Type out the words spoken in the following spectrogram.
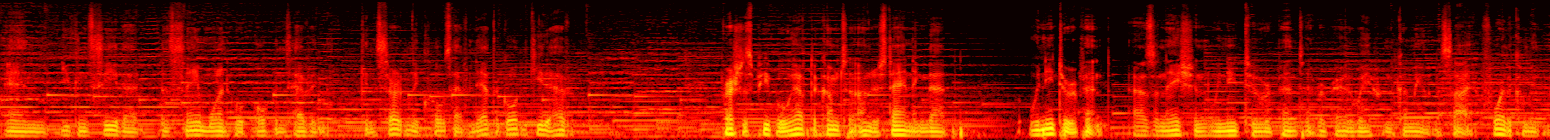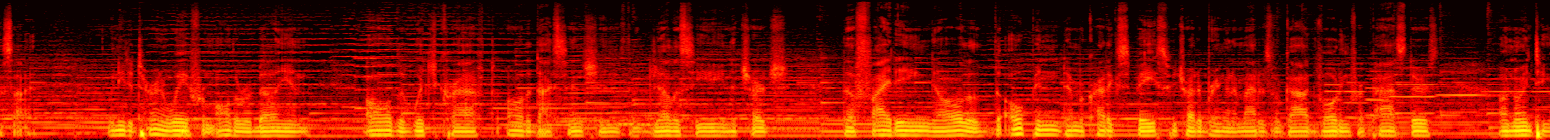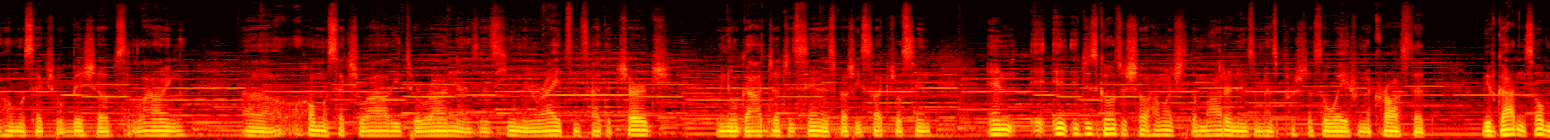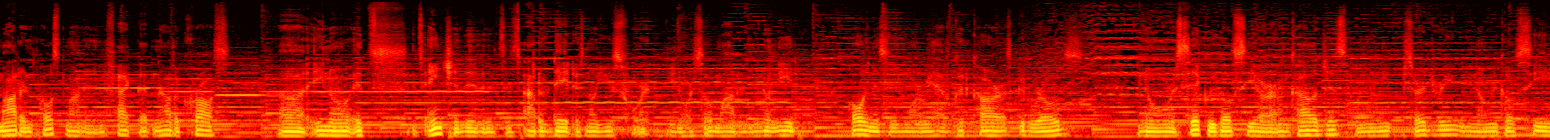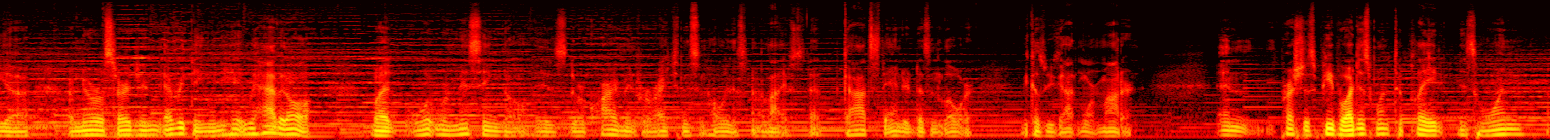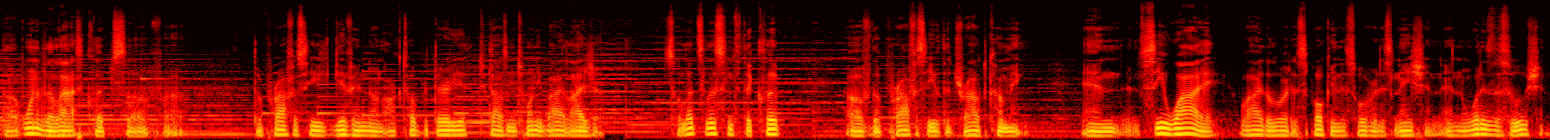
and you can see that the same one who opens heaven can certainly close heaven. They have the golden key to heaven. Precious people, we have to come to understanding that we need to repent. As a nation, we need to repent and prepare the way from the coming of the Messiah, for the coming of the Messiah. We need to turn away from all the rebellion, all the witchcraft, all the dissensions, the jealousy in the church, the fighting, all the, the open democratic space we try to bring on the matters of God, voting for pastors, anointing homosexual bishops, allowing uh, homosexuality to run as, as human rights inside the church. We know God judges sin, especially sexual sin. And it, it just goes to show how much the modernism has pushed us away from the cross that we've gotten so modern, postmodern, in fact, that now the cross uh, you know, it's it's ancient. It's, it's out of date. There's no use for it. You know, we're so modern. We don't need holiness anymore. We have good cars, good roads. You know, when we're sick, we go see our oncologist. When we need surgery, you know, we go see uh, a neurosurgeon. Everything we we have it all. But what we're missing though is the requirement for righteousness and holiness in our lives. That God's standard doesn't lower because we got more modern. And precious people, I just want to play this one uh, one of the last clips of uh, the prophecy given on October 30th, 2020 by Elijah. So let's listen to the clip of the prophecy of the drought coming and see why why the Lord has spoken this over this nation and what is the solution.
